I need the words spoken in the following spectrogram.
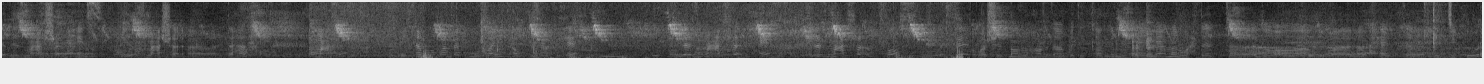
إزاز معشة نحاس في إزاز معشة آه، ذهب. معشة بيسموا برضك موزايك أو فسيفساء لازم عشق نحاس ولازم عشق رصاص وإزاز. ورشتنا النهارده بتتكلم إزاي نعمل وحدات إضاءة أو لوحات للديكور.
